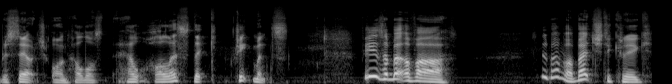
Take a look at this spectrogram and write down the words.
research on holos- hol- holistic treatments. Faye's a bit of a she's a bit of a bitch to Craig.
